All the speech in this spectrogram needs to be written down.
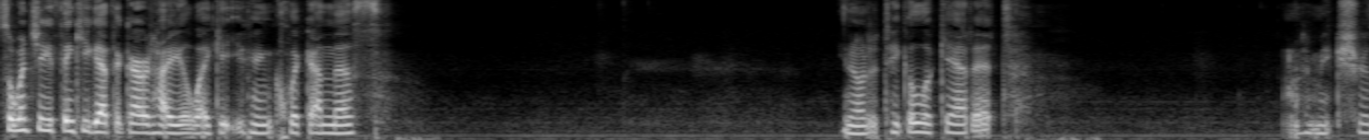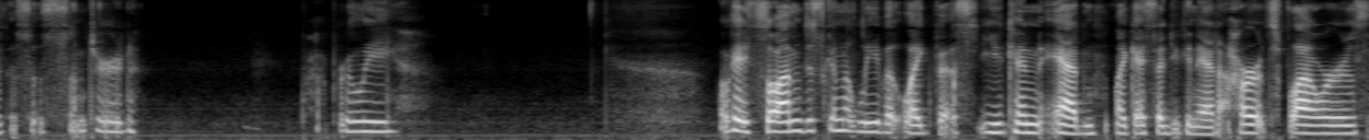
So once you think you got the card how you like it, you can click on this, you know, to take a look at it. I'm going to make sure this is centered properly. Okay, so I'm just going to leave it like this. You can add, like I said, you can add hearts, flowers,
